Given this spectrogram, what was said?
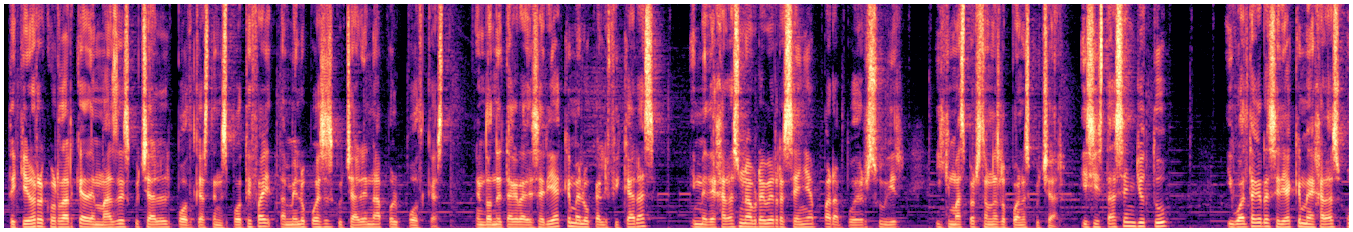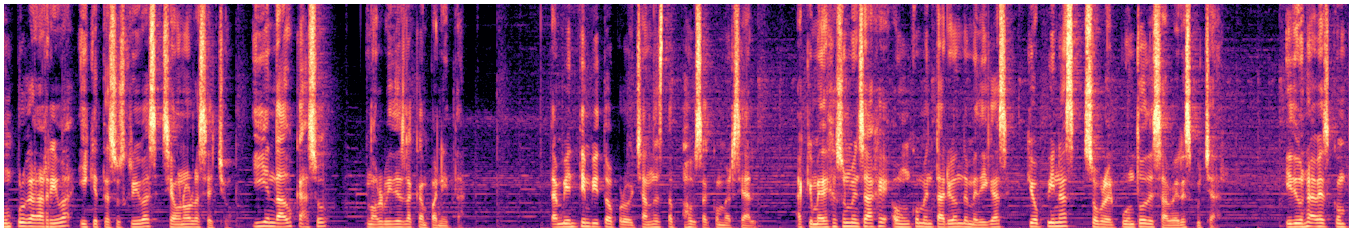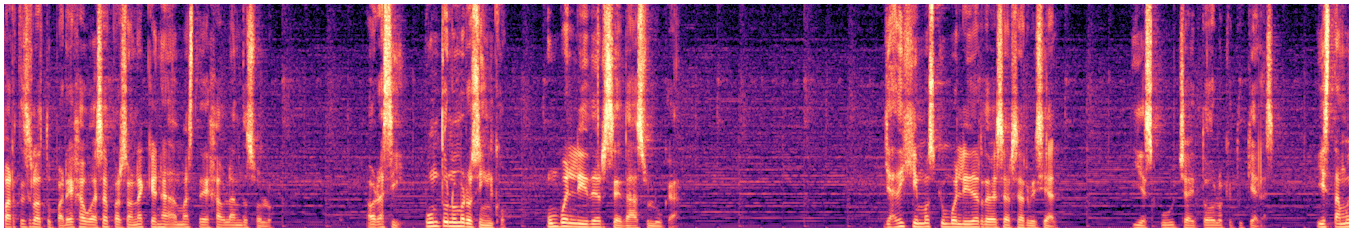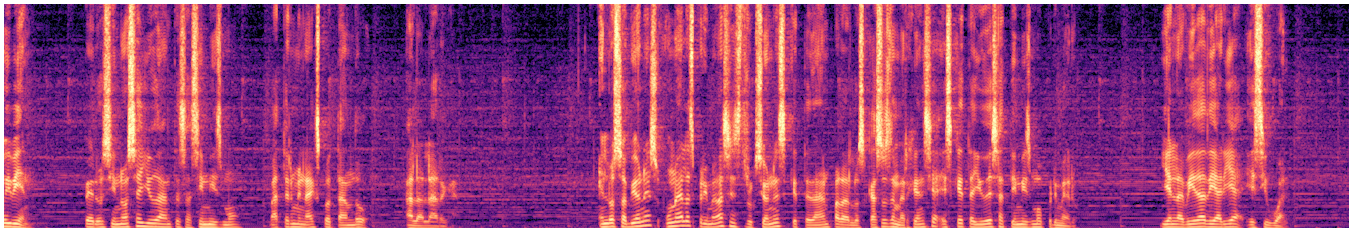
te quiero recordar que además de escuchar el podcast en Spotify, también lo puedes escuchar en Apple Podcast, en donde te agradecería que me lo calificaras y me dejaras una breve reseña para poder subir y que más personas lo puedan escuchar. Y si estás en YouTube, igual te agradecería que me dejaras un pulgar arriba y que te suscribas si aún no lo has hecho. Y en dado caso, no olvides la campanita. También te invito, aprovechando esta pausa comercial, a que me dejes un mensaje o un comentario donde me digas qué opinas sobre el punto de saber escuchar. Y de una vez compárteselo a tu pareja o a esa persona que nada más te deja hablando solo. Ahora sí, punto número 5. Un buen líder se da su lugar. Ya dijimos que un buen líder debe ser servicial y escucha y todo lo que tú quieras. Y está muy bien, pero si no se ayuda antes a sí mismo, va a terminar explotando a la larga. En los aviones, una de las primeras instrucciones que te dan para los casos de emergencia es que te ayudes a ti mismo primero. Y en la vida diaria es igual.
